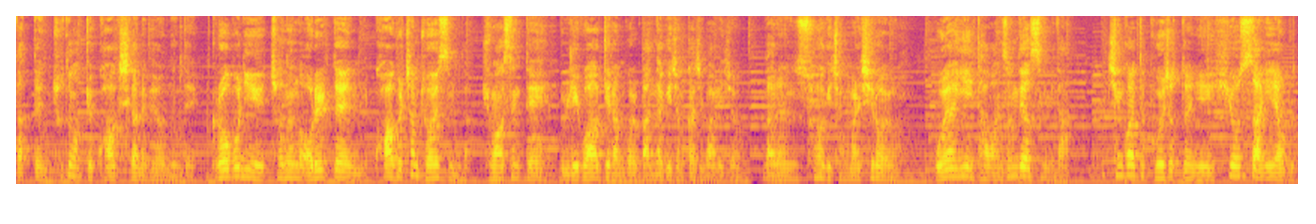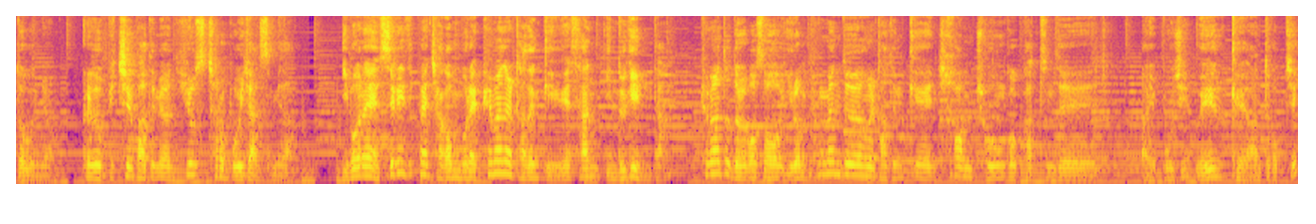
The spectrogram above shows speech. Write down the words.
나 땐 초등학교 과학 시간에 배웠는데 그러고 보니 저는 어릴 땐 과학을 참 좋아했습니다. 중학생 때 물리과학이란 걸 만나기 전까지 말이죠. 나는 수학이 정말 싫어요. 모양이 다 완성되었습니다. 친구한테 보여줬더니 히오스 아니냐고 묻더군요. 그래도 빛을 받으면 히오스처럼 보이지 않습니다. 이번에 3D펜 작업물의 표면을 다듬기 위해 산 인두기입니다. 표면도 넓어서 이런 평면 도형을 다듬기엔 참 좋은 것 같은데... 아니 뭐지? 왜 이렇게 안 뜨겁지?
